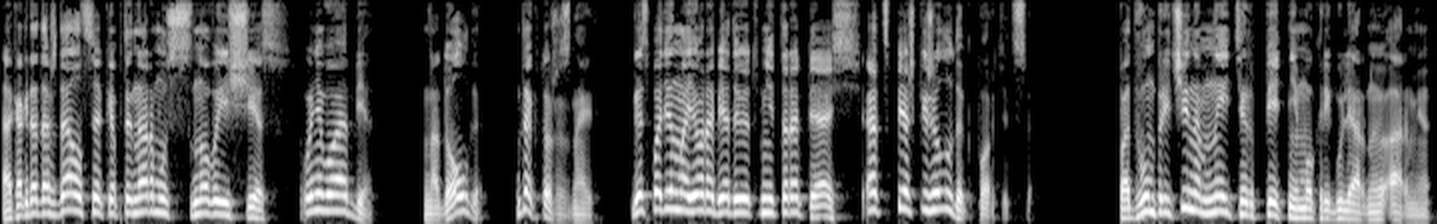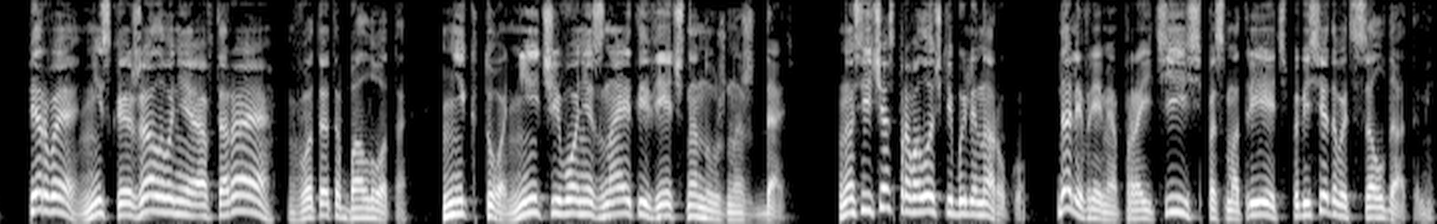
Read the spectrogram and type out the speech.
А когда дождался, капитан Армус снова исчез. У него обед. Надолго? Да кто же знает. Господин майор обедают не торопясь, от спешки желудок портится. По двум причинам Ней терпеть не мог регулярную армию. Первая – низкое жалование, а вторая – вот это болото. Никто ничего не знает и вечно нужно ждать. Но сейчас проволочки были на руку. Дали время пройтись, посмотреть, побеседовать с солдатами.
